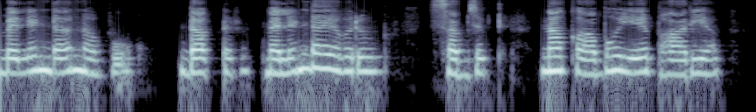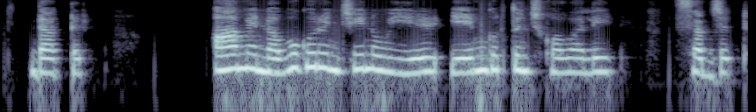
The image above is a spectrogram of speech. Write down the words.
మెలెండా నవ్వు. డాక్టర్ మెలెండా ఎవరు? సబ్జెక్ట్ నా కాబోయే భార్య. డాక్టర్ ఆమె నవ్వు గురించి నువ్వు ఏ ఏం గుర్తుంచుకోవాలి? సబ్జెక్ట్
